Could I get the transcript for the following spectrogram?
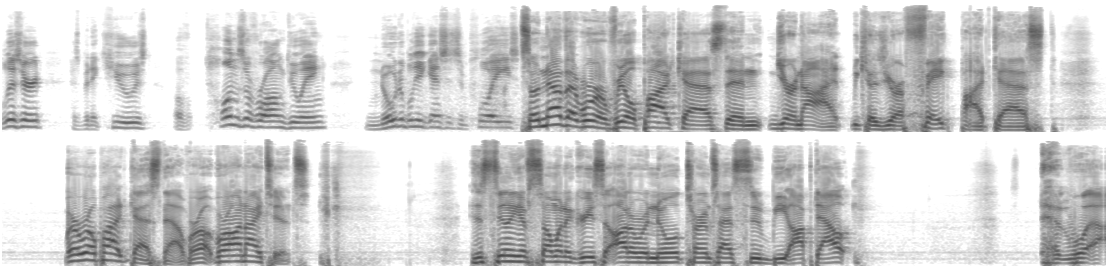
Blizzard has been accused of tons of wrongdoing, notably against its employees. So now that we're a real podcast and you're not because you're a fake podcast, we're a real podcast now. We're we're on iTunes. Is it stealing if someone agrees to auto renewal terms has to be opt out? Well,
